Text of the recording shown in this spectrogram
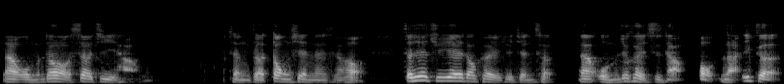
那我们都有设计好整个动线的时候，这些 G A 都可以去监测，那我们就可以知道哦哪一个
